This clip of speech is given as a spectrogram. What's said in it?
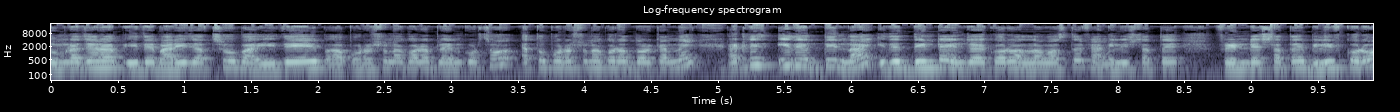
তোমরা যারা ঈদে বাড়ি যাচ্ছ বা ঈদে পড়াশোনা করার প্ল্যান করছ, এত পড়াশোনা করার দরকার নেই। অ্যাটলিস্ট ঈদের দিন না ঈদের দিনটা এনজয় করো, আল্লাহ বাস্তে ফ্যামিলির সাথে ফ্রেন্ডের সাথে বিলিভ করো।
